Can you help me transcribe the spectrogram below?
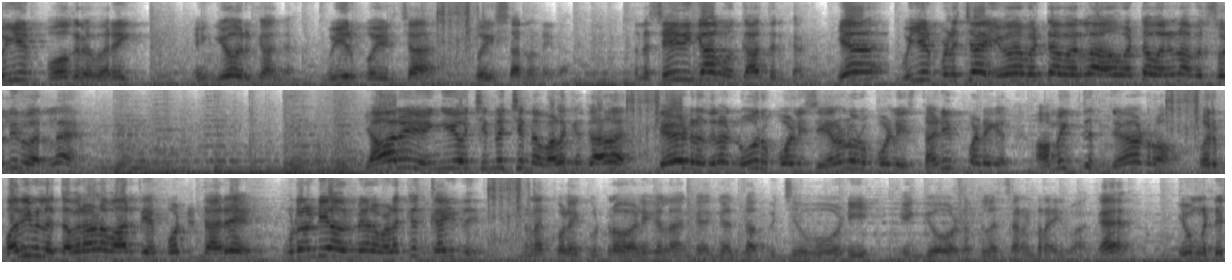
உயிர் போகிற வரை எங்கேயோ இருக்காங்க. உயிர் போயிருச்சா? போய் சரணடைதான் அந்த செய்திக்காக அவங்க காத்திருக்காங்க ஏன்? உயிர் பிழைச்சா இவன் வெட்ட வரல அவன் வெட்ட வரல அவர் சொல்லிடுவார்ல. யாரும் எங்கேயோ சின்ன சின்ன வழக்குக்காக தேடுறதுல நூறு போலீஸ் இருநூறு போலீஸ் தனிப்படைகள் அமைத்து தேடுறோம். ஒரு பதிவில் தவறான வார்த்தையை போட்டுட்டாரு. உடனடியாக அவர் மேல வழக்கு கைது. ஆனால் கொலை குற்றவாளிகள் அங்கங்க தப்பிச்சு ஓடி எங்கேயோ ஒரு இடத்துல சரண்டர் ஆயிடுவாங்க இவங்ககிட்ட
